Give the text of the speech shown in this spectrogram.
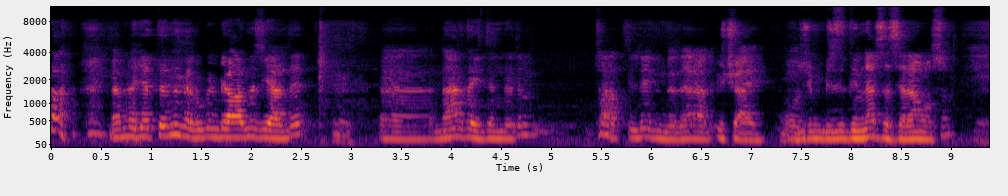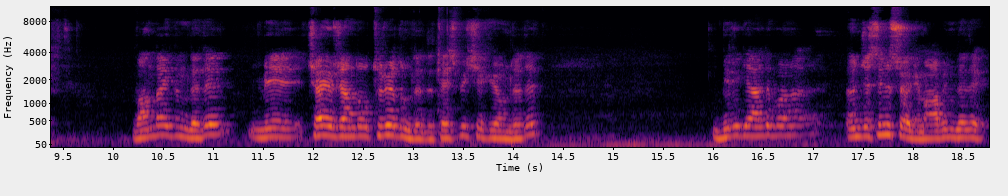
memleketlerinde de bugün bir abimiz geldi. Evet. Eee, neredeydin dedim. Tatildeydim dedi herhalde 3 ay. O şimdi bizi dinlerse selam olsun. Van'daydım dedi. Bir çay ocağında oturuyordum dedi. Tesbih çekiyorum dedi. Biri geldi bana öncesini söyleyeyim abim dedi.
